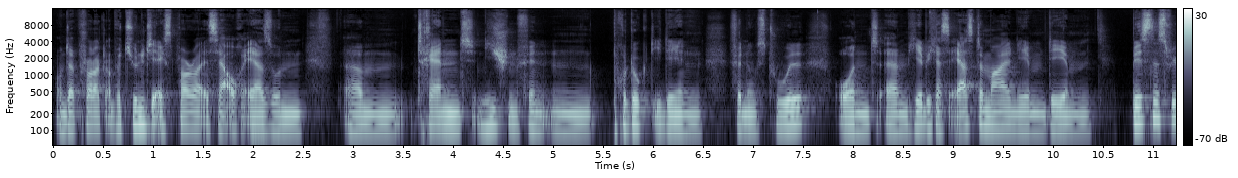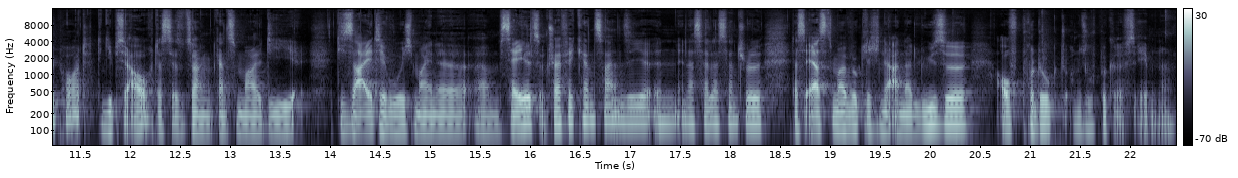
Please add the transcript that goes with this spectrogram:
Und der Product Opportunity Explorer ist ja auch eher so ein ähm, Trend, Nischen finden, Produktideen-Findungstool. Und ähm, hier habe ich das erste Mal neben dem Business Report, die gibt es ja auch. Das ist ja sozusagen ganz normal die, die Seite, wo ich meine ähm, Sales- und Traffic-Kennzahlen sehe in, in der Seller Central. Das erste Mal wirklich eine Analyse auf Produkt- und Suchbegriffsebene.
